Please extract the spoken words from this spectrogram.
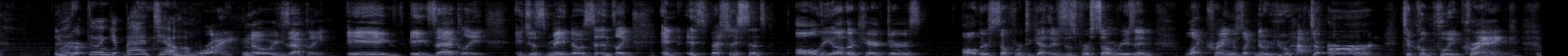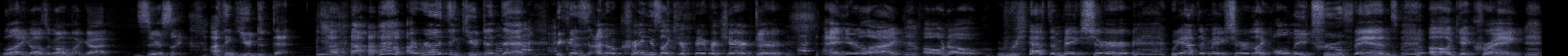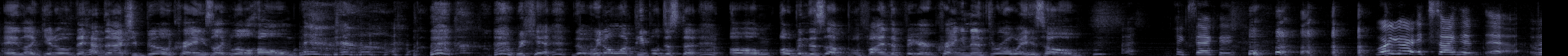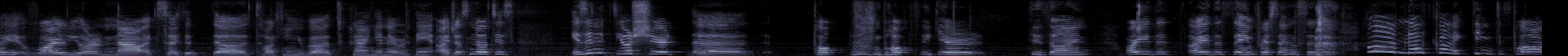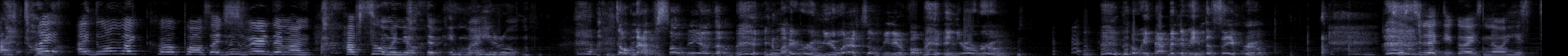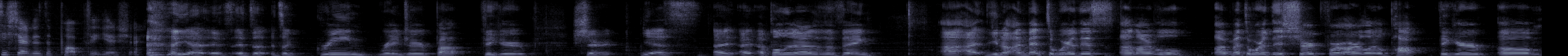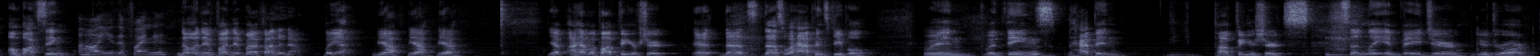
was You're- doing a bad job. Right. No, exactly. Ex- exactly. It just made no sense. Like, and especially since all the other characters, all their stuff were together. It's just for some reason, like Krang was like, no, you have to earn to complete Krang. Like, I was like, oh my god, seriously. I think you did that. I really think you did that because I know Krang is like your favorite character, and you're like, oh no, we have to make sure, we have to make sure like only true fans uh, get Krang, and like you know they have to actually build Krang's like little home. we can't, we don't want people just to um open this up, find the figure of Krang, and then throw away his home. exactly. While you're excited, uh, while- while you're now excited uh, talking about Krang and everything, I just noticed, isn't it your shirt uh, pop pop figure design? Are you the are you the same person who says, "Oh, I'm not collecting the pops. I I don't- I, don't like uh, pops. I just wear them and have so many of them in my room." I don't have so many of them in my room. You have so many of them in your room. that we happen to be in the same room. Just to let you guys know, his T-shirt is a pop figure shirt. yeah, it's it's a it's a Green Ranger pop figure shirt. Yes, I, I, I pulled it out of the thing. Uh, I you know I meant to wear this on our little. I meant to wear this shirt for our little pop figure um unboxing. Oh, you didn't find it? No, I didn't find it, but I found it now. But yeah, yeah, yeah, yeah. Yep, I have a pop figure shirt. Uh, That's that's what happens, people. When when things happen, pop figure shirts suddenly invade your your drawer.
